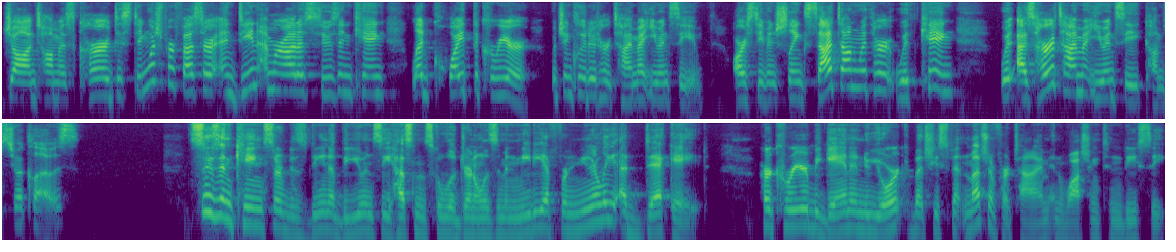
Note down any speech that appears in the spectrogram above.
John Thomas Kerr, Distinguished Professor and Dean Emeritus Susan King led quite the career, which included her time at UNC. Our Stephen Schlink sat down with her with King as her time at UNC comes to a close. Susan King served as Dean of the UNC Hussman School of Journalism and Media for nearly a decade. Her career began in New York, but she spent much of her time in Washington, D.C.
